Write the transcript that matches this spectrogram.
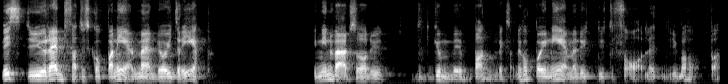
visst, du är ju rädd för att du ska hoppa ner, men du har ju ett rep. I min värld så har du ju ett gummiband liksom. Du hoppar ju ner, men det är ju inte farligt. Det är ju bara att hoppa.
